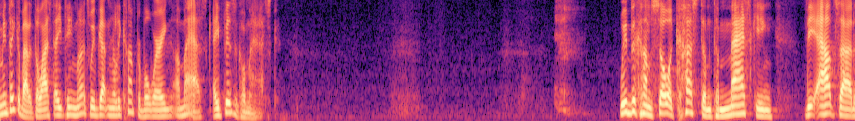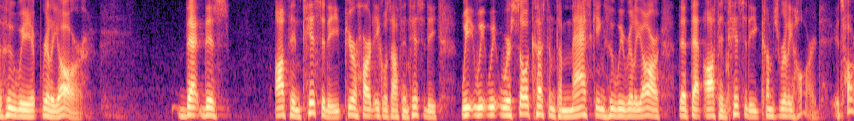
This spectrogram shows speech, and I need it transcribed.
mean, think about it. The last 18 months, we've gotten really comfortable wearing a mask, a physical mask. We've become so accustomed to masking the outside of who we really are that this authenticity, pure heart equals authenticity, we, we, we, we're so accustomed to masking who we really are that that authenticity comes really hard. It's hard.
